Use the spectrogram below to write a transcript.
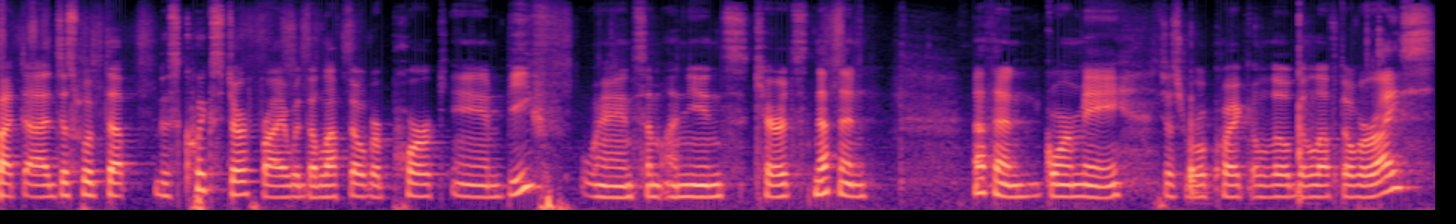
But uh, just whipped up this quick stir fry with the leftover pork and beef and some onions, carrots. Nothing, nothing gourmet. Just real quick, a little bit leftover rice.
